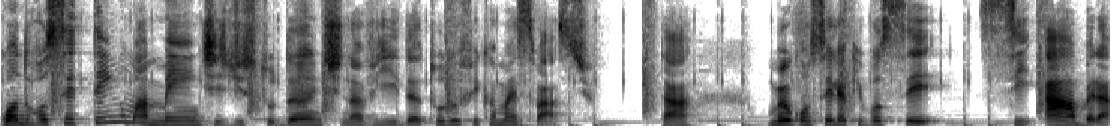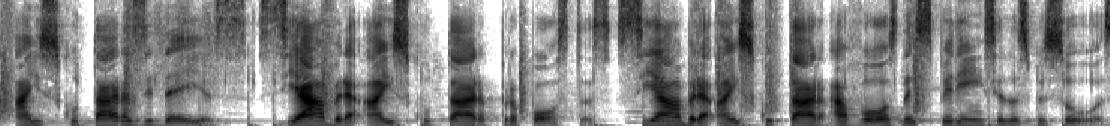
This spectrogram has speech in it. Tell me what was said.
Quando você tem uma mente de estudante na vida, tudo fica mais fácil, tá? O meu conselho é que você se abra a escutar as ideias, se abra a escutar propostas, se abra a escutar a voz da experiência das pessoas.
